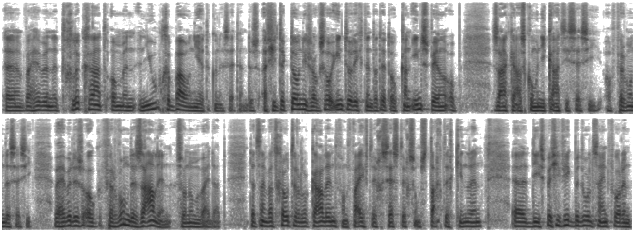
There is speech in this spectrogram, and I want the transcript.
Uh, wij hebben het geluk gehad om een, nieuw gebouw neer te kunnen zetten. Dus architectonisch ook zo in te richten dat het ook kan inspelen op zaken als communicatiesessie of verwonde sessie. We hebben dus ook verwonde zalen, zo noemen wij dat. Dat zijn wat grotere lokalen van 50, 60, soms 80 kinderen, uh, die specifiek bedoeld zijn voor een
